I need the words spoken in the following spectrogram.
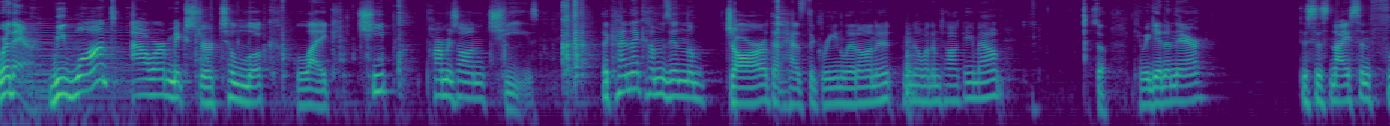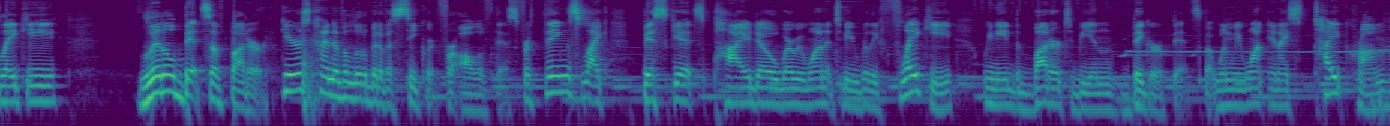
We're there. We want our mixture to look like cheap Parmesan cheese. The kind that comes in the jar that has the green lid on it. You know what I'm talking about? So, can we get in there? This is nice and flaky. Little bits of butter. Here's kind of a little bit of a secret for all of this. For things like biscuits, pie dough, where we want it to be really flaky, we need the butter to be in bigger bits. But when we want a nice tight crumb,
